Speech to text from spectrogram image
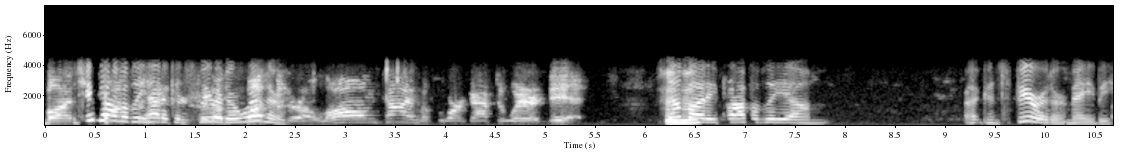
but She probably had a conspirator with her. her a long time before it got to where it did. Somebody probably um a conspirator maybe.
